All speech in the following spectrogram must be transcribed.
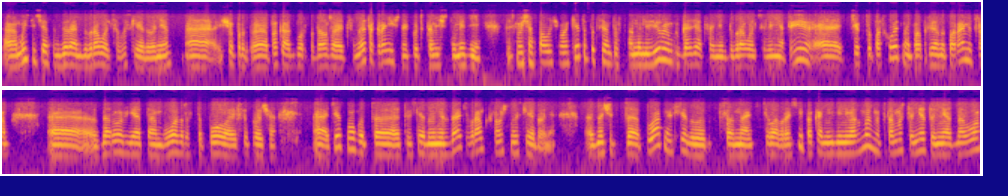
А, мы сейчас отбираем добровольцев в исследование. А, Еще пока отбор продолжается. Но это ограниченное какое-то количество людей. То есть мы сейчас получим анкеты пациентов, анализируем, годятся они в добровольцы или нет. И э, те, кто подходит нам по определенным параметрам э, здоровья, там, возраста, пола и все прочее, э, те смогут э, это исследование сдать в рамках научного исследования. Значит, платно исследоваться на тела в России пока нигде невозможно, потому что нет ни одного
